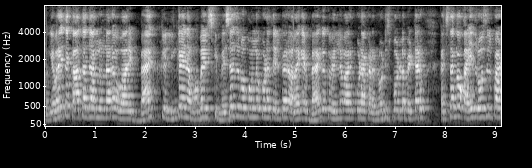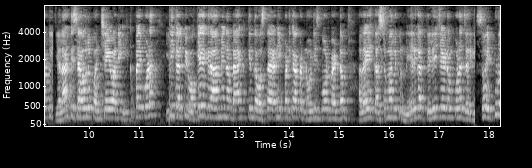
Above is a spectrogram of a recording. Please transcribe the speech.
ఎవరైతే ఖాతాదారులు ఉన్నారో వారి బ్యాంక్ లింక్ అయిన మొబైల్స్కి మెసేజ్ రూపంలో కూడా తెలిపారు. అలాగే బ్యాంకుకు వెళ్ళిన వారికి కూడా అక్కడ నోటీస్ బోర్డులో పెట్టారు. ఖచ్చితంగా ఒక ఐదు రోజుల పాటు ఎలాంటి సేవలు పనిచేయవని ఇకపై కూడా ఇన్ని కలిపి ఒకే గ్రామీణ బ్యాంక్ కింద వస్తాయని ఇప్పటికే అక్కడ నోటీస్ బోర్డు పెట్టడం అలాగే కస్టమర్లకు నేరుగా తెలియజేయడం కూడా జరిగింది. సో ఇప్పుడు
